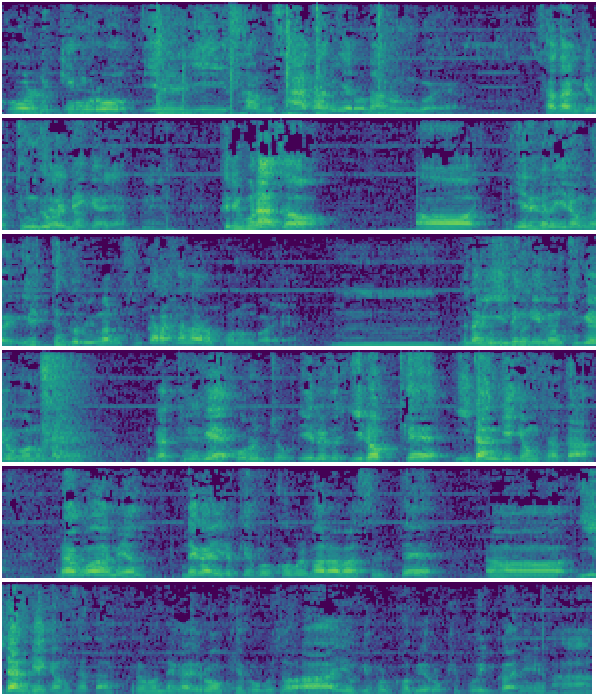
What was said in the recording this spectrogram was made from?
그걸 느낌으로 1, 2, 3, 4단계로 나누는 거예요. 4단계로 등급을 매겨요. 예. 그리고 나서 어 예를 들면 이런 거예요. 1등급이면 손가락 하나로 보는 거예요. 음. 그 다음에 2등급이면 두 개로 보는 거예요. 그러니까 두개 오른쪽. 예를 들어 이렇게 2단계 경사다 라고 하면 내가 이렇게 홀컵을 바라봤을 때 어, 2단계 경사다 그러면 내가 이렇게 보고서 아 여기 홀컵이 이렇게 보일 거 아니에요 아,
